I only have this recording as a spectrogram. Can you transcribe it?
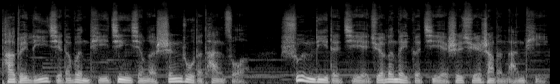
他对理解的问题进行了深入的探索，顺利地解决了那个解释学上的难题。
